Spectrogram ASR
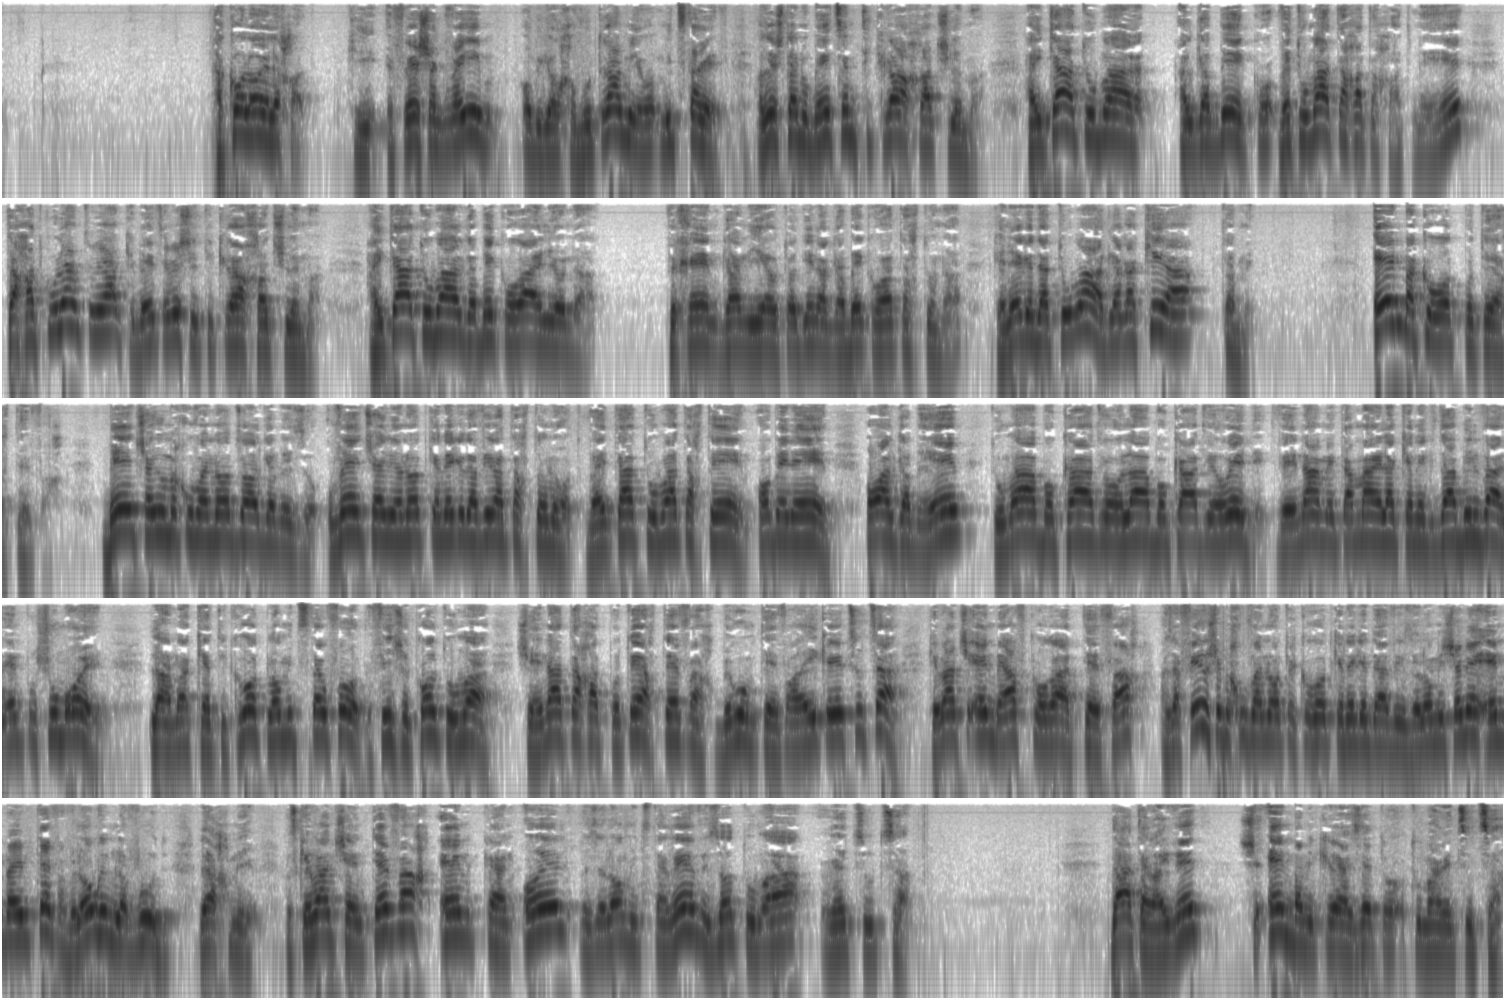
הכל אוהל אחד, כי הפרש הגבהים, או בגלל חבות רמי, או מצטרף. אז יש לנו בעצם תקרה אחת שלמה. הייתה הטומאה על גבי, וטומאה תחת אחת מהן, תחת כולם טומאה, כי בעצם יש לי תקרה אחת שלמה. הייתה הטומאה על גבי קורה עליונה, וכן גם יהיה אותו דין על גבי קורה תחתונה, כנגד הטומאה עד לרקיע טמא. אין בקורות פותח טפח, בין שהיו מכוונות זו על גבי זו, ובין שהעליונות כנגד אוויר התחתונות, והייתה טומאה תחתיהם, או ביניהם, או על גביהם, טומאה בוקעת ועולה, בוקעת ויורדת, ואינה מטמאה אלא כנגדה בלבד, אין פה שום אוהל. למה? כי התקרות לא מצטרפות, לפי שכל טומאה שאינה תחת פותח טפח ברום טפח, היא כרצוצה. כיוון שאין באף קורה טפח, אז אפילו שמכוונות הקורות כנגד האוויר, זה לא משנה, אין בהם טפח, ולא אומרים לבוד להחמיר. אז כיוון שאין טפח, אין כאן אוהל, וזה לא מצטרף, וזאת טומאה רצוצה. דעת הרייבד, שאין במקרה הזה טומאה רצוצה.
